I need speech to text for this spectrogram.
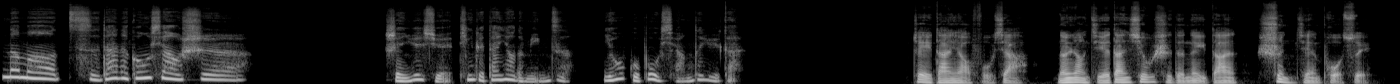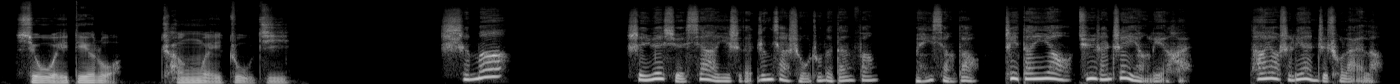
那么此丹的功效是？”沈月雪听着丹药的名字，有股不祥的预感。这丹药服下。能让结丹修士的内丹瞬间破碎，修为跌落，成为筑基。什么？沈月雪下意识的扔下手中的丹方，没想到这丹药居然这样厉害。他要是炼制出来了，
